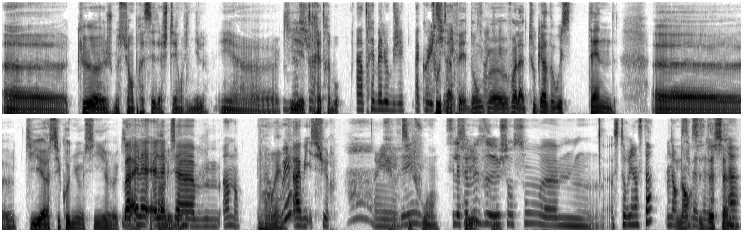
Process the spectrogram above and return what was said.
que je me suis empressé d'acheter en vinyle et qui Bien est sûr. très très beau. Un très bel objet à Tout collectionner. à fait. Donc voilà, Together We Euh, qui est assez connu aussi. euh, qui Bah, a elle a, elle déjà hum, un an. Ah ouais, Ah oui, sûr. Oui. purée. c'est fou. Hein. C'est la fameuse fou. euh, chanson euh, Story Insta? Non, Non, c'est. The Sun. Ah.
